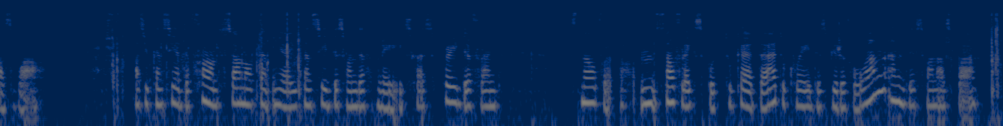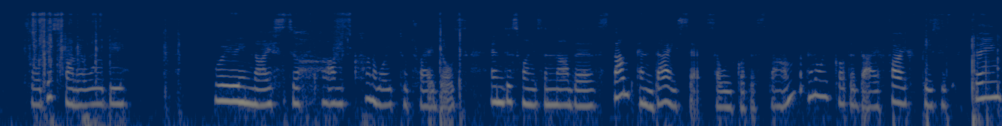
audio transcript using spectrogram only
as well as you can see at the front some of them yeah you can see this one definitely. It has three different mm, snowflakes put together to create this beautiful one and this one as well. So this one it will be really nice to um, can't wait to try those. And this one is another stamp and die set. So we've got a stamp and we've got a die. Five pieces again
